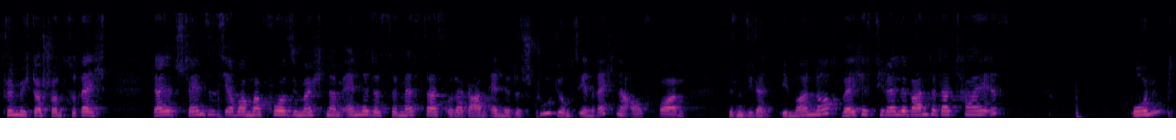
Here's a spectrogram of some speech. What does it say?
fühle mich da schon zurecht. Ja, jetzt stellen Sie sich aber mal vor, Sie möchten am Ende des Semesters oder gar am Ende des Studiums Ihren Rechner aufräumen. wissen Sie dann immer noch, welches die relevante Datei ist? Und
